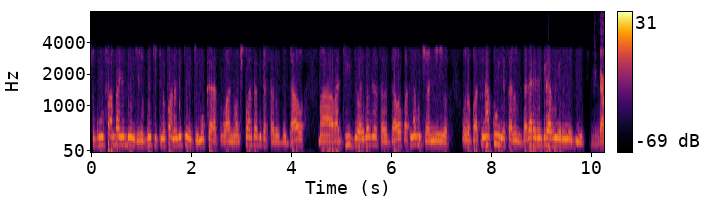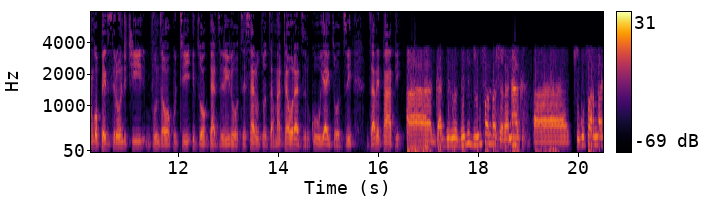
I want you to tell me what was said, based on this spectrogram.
tikufamba nedonzvo rekuti tinofanira kunge tine dhemokirasi vanhu vachikwanisa kuita sarudzo dzavo vadzidzi vachikwanisa sarudzo dzavo pasina kudzvanyiriro oro pasina kunge sarudzo dzakarerekera kune rimwe divi ndingangopedzisirawo ndichibvunzawo kuti idzo gadziriro dzesarudzo dzamataura dziri kuuya idzodzi dzave papi? Ah, gadziriro dzedu dziri kufamba zvakanaka. Ah, tiri kufamba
